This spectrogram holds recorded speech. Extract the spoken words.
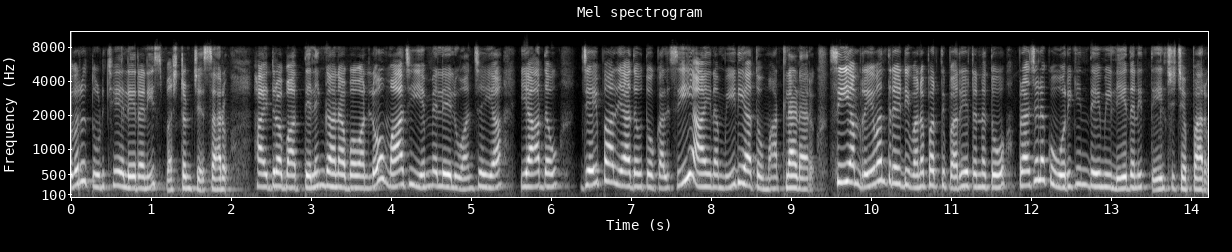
ఎవరు తుడిచేయలేరని స్పష్టం చేశారు. హైదరాబాద్ తెలంగాణ భవన్లో మాజీ ఎమ్మెల్యేలు అంజయ్య యాదవ్ జైపాల్ యాదవ్తో కలిసి ఆయన మీడియాతో మాట్లాడారు. సీఎం రేవంత్ రెడ్డి వనపర్తి పర్యటనతో ప్రజలకు ఒరిగిందేమీ లేదని తేల్చి చెప్పారు.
